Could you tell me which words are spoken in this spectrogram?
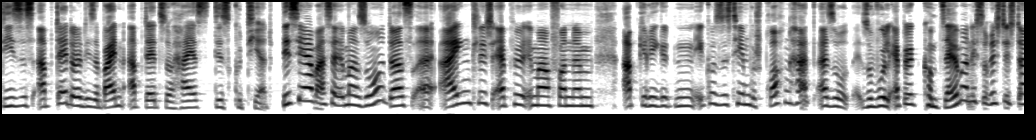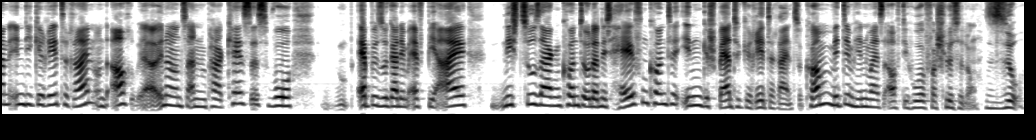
dieses Update oder diese beiden Updates so heiß diskutiert? Bisher war es ja immer so, dass äh, eigentlich Apple immer von einem abgeriegelten Ökosystem gesprochen hat. Also sowohl Apple kommt selber nicht so richtig dann in die Geräte rein und auch wir erinnern uns an ein paar Cases, wo Apple sogar dem FBI nicht zusagen konnte oder nicht helfen konnte, in gesperrte Geräte reinzukommen, mit dem Hinweis auf die hohe Verschlüsselung. So.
